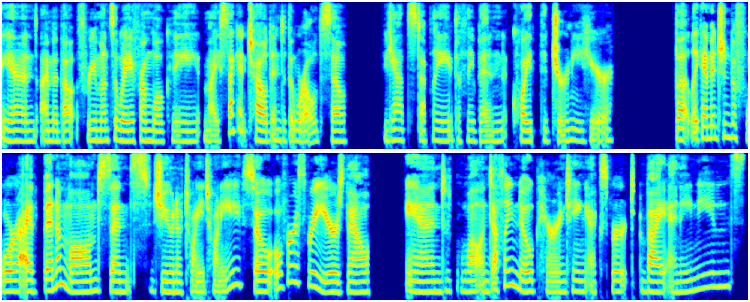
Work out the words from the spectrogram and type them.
and I'm about three months away from welcoming my second child into the world. So yeah, it's definitely, definitely been quite the journey here. But like I mentioned before, I've been a mom since June of 2020. So over three years now. And while I'm definitely no parenting expert by any means,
